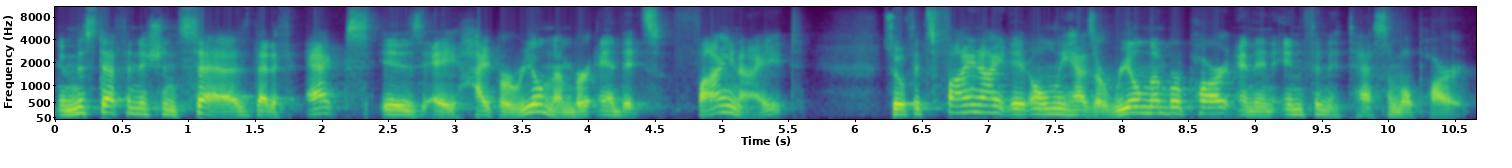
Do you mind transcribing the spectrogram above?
And this definition says that if x is a hyperreal number and it's finite, so if it's finite, it only has a real number part and an infinitesimal part.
